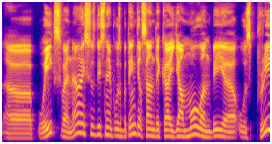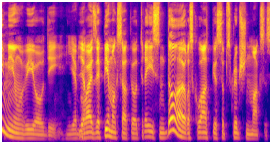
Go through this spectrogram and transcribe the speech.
uh, Wix vai neliks uz Disney puses. Bet interesanti, ka ja Mulan bija uz premium VOD, jeb Jā. vajadzēja piemaksāt vēl 30 dolārus klāt pie subscription maksas,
